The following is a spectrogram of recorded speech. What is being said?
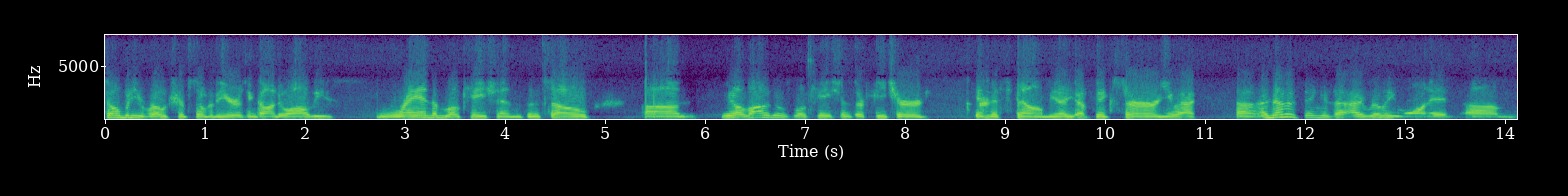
so many road trips over the years and gone to all these random locations, and so um, you know a lot of those locations are featured in this film. You know, you have Big Sur. You have uh, another thing is that I really wanted um,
